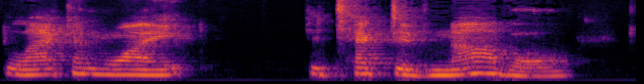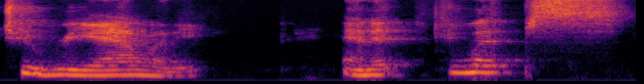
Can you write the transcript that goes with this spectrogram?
black and white detective novel to reality, and it flips,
